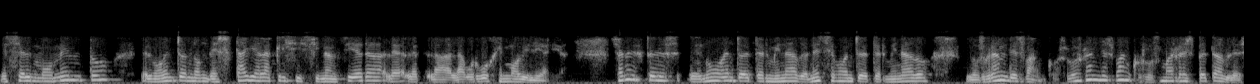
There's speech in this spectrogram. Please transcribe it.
es el momento, el momento en donde estalla la crisis financiera, la, burbuja inmobiliaria. ¿Saben ustedes, en un momento determinado, en ese momento determinado, los grandes bancos, los grandes bancos, los más respetables,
